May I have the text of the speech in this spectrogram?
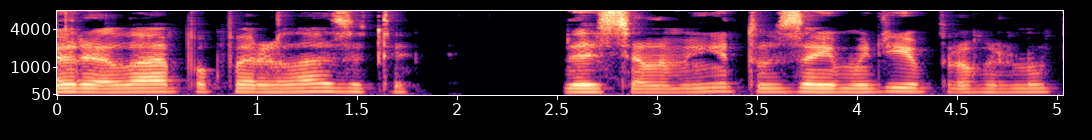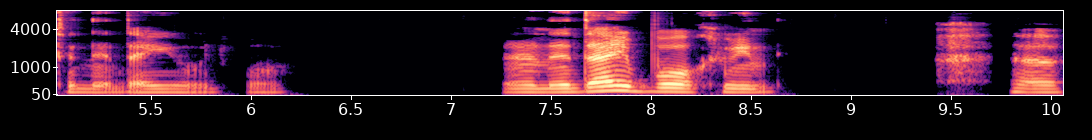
перела... поперелазити десь, але мені ту взаємодію провернути не дають, бо. Е, Не дай Бог він. е,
